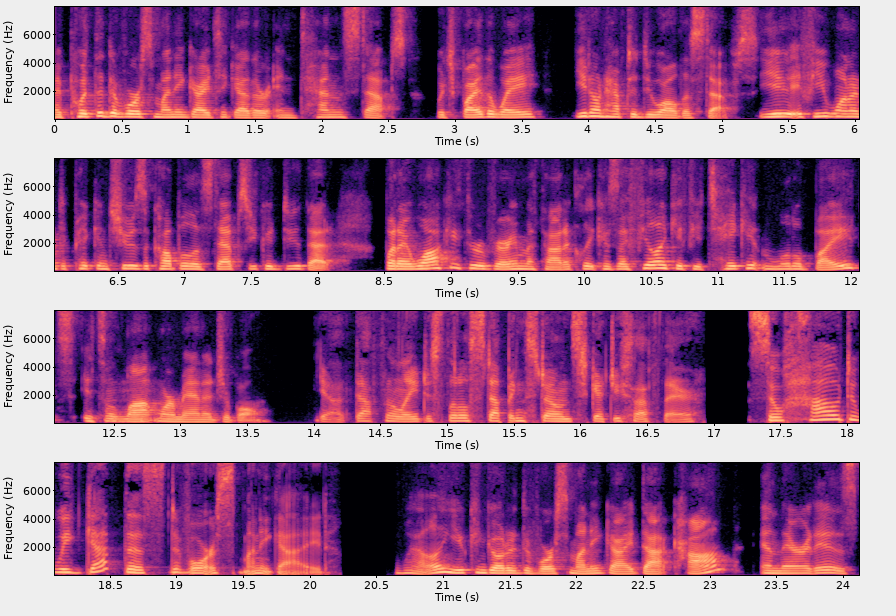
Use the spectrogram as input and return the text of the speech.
I put the divorce money guide together in 10 steps, which by the way, you don't have to do all the steps. You if you wanted to pick and choose a couple of steps, you could do that. But I walk you through very methodically because I feel like if you take it in little bites, it's a mm-hmm. lot more manageable. Yeah, definitely. Just little stepping stones to get yourself there. So, how do we get this divorce money guide? Well, you can go to divorcemoneyguide.com and there it is.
